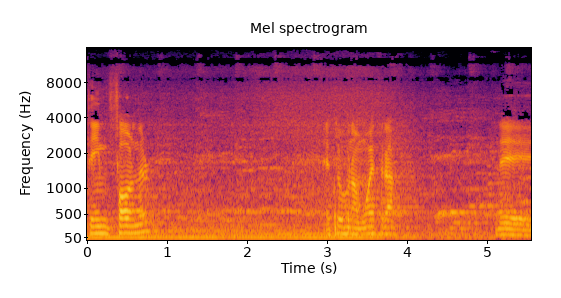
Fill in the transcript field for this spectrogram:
Tim Faulkner. Esto es una muestra de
